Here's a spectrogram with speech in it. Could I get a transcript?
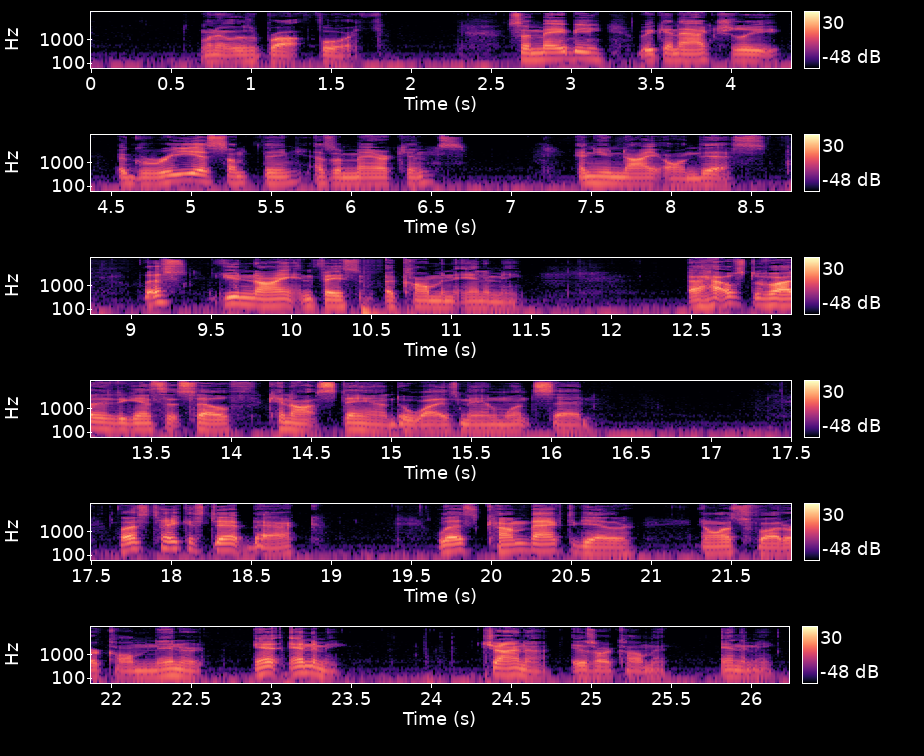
when it was brought forth. So maybe we can actually agree as something as Americans and unite on this. Let's unite and face a common enemy. A house divided against itself cannot stand, a wise man once said. Let's take a step back. Let's come back together and let's fight our common en- enemy. China is our common enemy.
